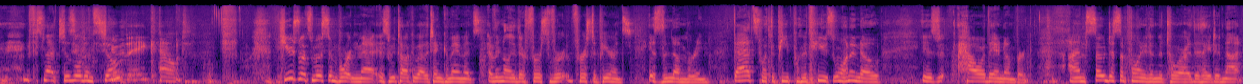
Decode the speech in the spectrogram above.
If it's not chiseled in stone, Do they count? Here's what's most important, Matt, as we talk about the Ten Commandments. Evidently, their first ver- first appearance is the numbering. That's what the people in the pews want to know: is how are they numbered? I'm so disappointed in the Torah that they did not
